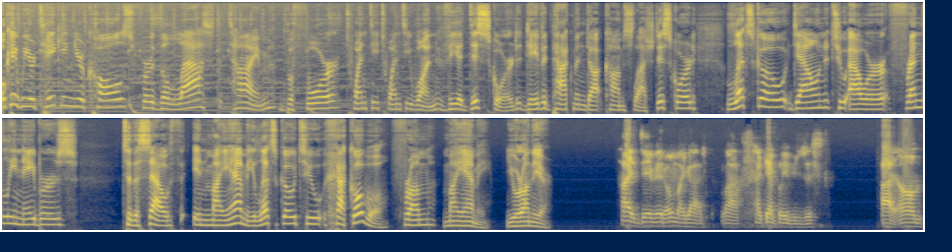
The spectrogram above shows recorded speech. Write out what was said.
Okay, we are taking your calls for the last time before 2021 via Discord, davidpakman.com slash Discord. Let's go down to our friendly neighbors to the south in Miami. Let's go to Jacobo from Miami. You are on the air. Hi, David. Oh my God. Wow. I can't believe you just. Hi. Um.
